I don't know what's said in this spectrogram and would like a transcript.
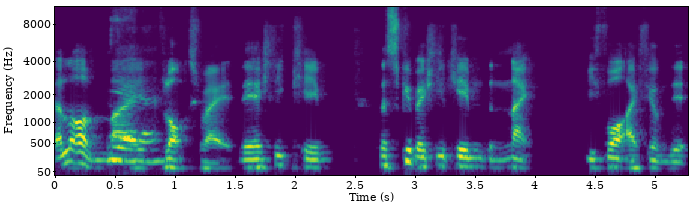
A lot of my Yeah. vlogs, right? They actually came. The script actually came the night before I filmed it.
